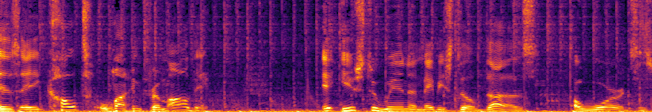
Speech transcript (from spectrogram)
is a cult wine from Aldi. It used to win, and maybe still does, awards as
